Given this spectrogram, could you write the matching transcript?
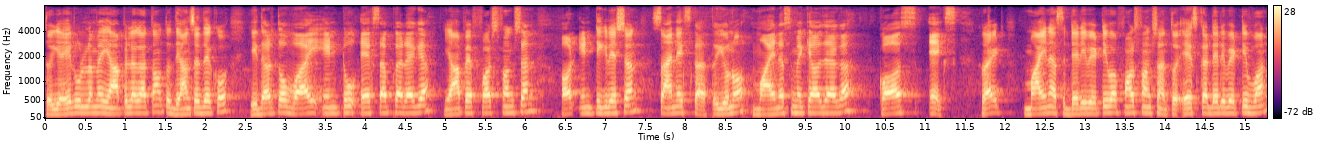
तो यही रूल मैं यहाँ पे लगाता हूँ तो ध्यान से देखो, इधर तो y इंटू एक्स आपका रह गया, यहाँ पे फ़र्स्ट फ़ंक्शन और इंटीग्रेशन साइन एक्स का तो यू नो माइनस में क्या हो जाएगा? Cos x right minus derivative of first function तो एक्स का derivative one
